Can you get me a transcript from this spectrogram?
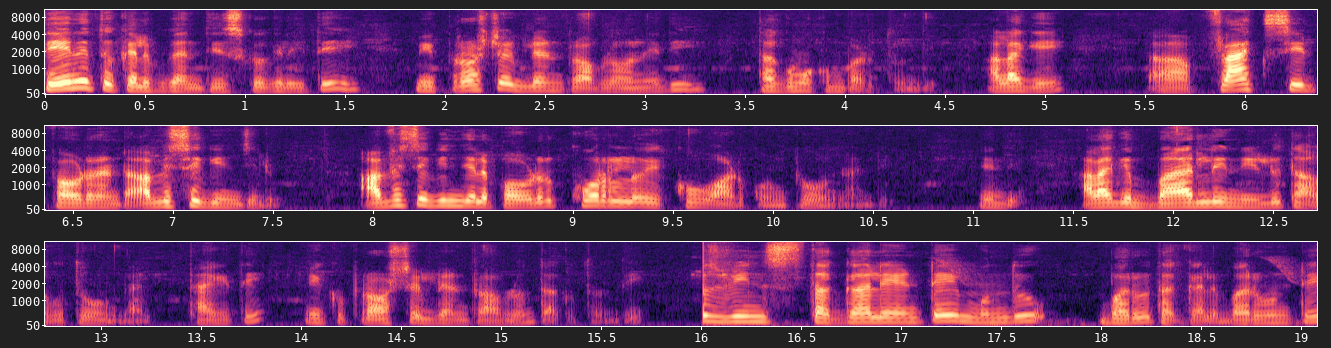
తేనెతో కలిపి కానీ తీసుకోగలిగితే మీ ప్రోస్టేట్ గ్లాండ్ ప్రాబ్లం అనేది తగ్గుముఖం పడుతుంది. అలాగే ఫ్లాక్స్ సీడ్ పౌడర్ అంటే అవిసె గింజలు అవిసె గింజల పౌడర్ కూరల్లో ఎక్కువ వాడుకుంటూ ఉండండి. ఇది అలాగే బార్లీ నీళ్ళు తాగుతూ ఉండాలి. తాగితే మీకు ప్రోస్టేట్ గ్లాండ్ ప్రాబ్లం తగ్గుతుంది. వీన్స్ తగ్గాలి అంటే ముందు బరువు తగ్గాలి. బరువు ఉంటే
